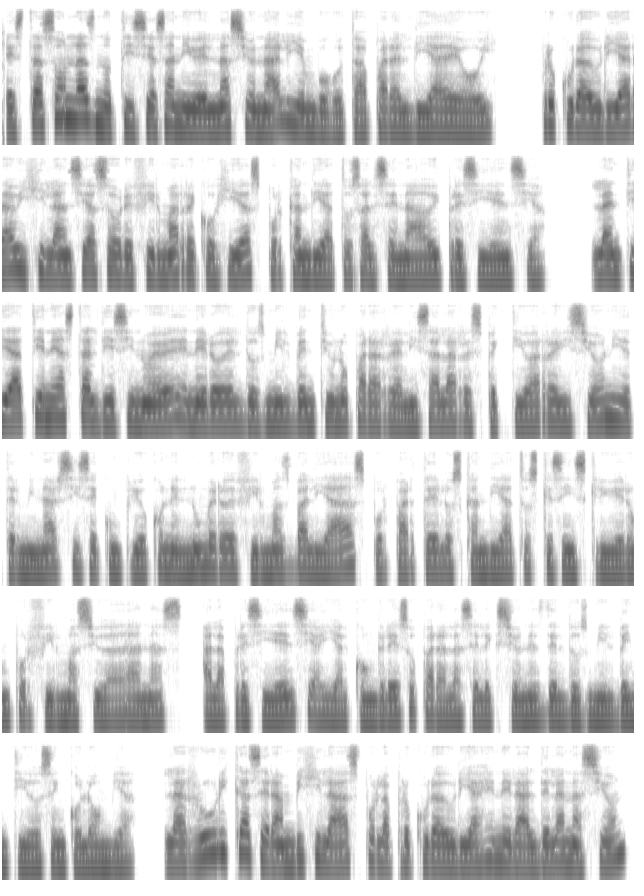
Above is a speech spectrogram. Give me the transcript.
Estas son las noticias a nivel nacional y en Bogotá para el día de hoy. Procuraduría hará vigilancia sobre firmas recogidas por candidatos al Senado y Presidencia. La entidad tiene hasta el 19 de enero del 2021 para realizar la respectiva revisión y determinar si se cumplió con el número de firmas validadas por parte de los candidatos que se inscribieron por firmas ciudadanas a la presidencia y al Congreso para las elecciones del 2022 en Colombia. Las rúbricas serán vigiladas por la Procuraduría General de la Nación,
